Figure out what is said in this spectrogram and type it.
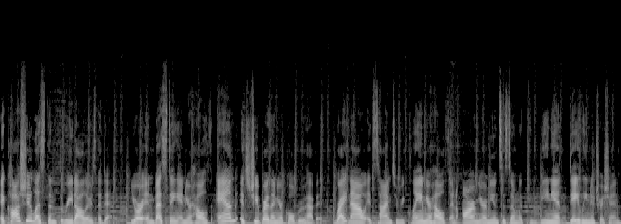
It costs you less than $3 a day. You're investing in your health and it's cheaper than your cold brew habit. Right now, it's time to reclaim your health and arm your immune system with convenient daily nutrition.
